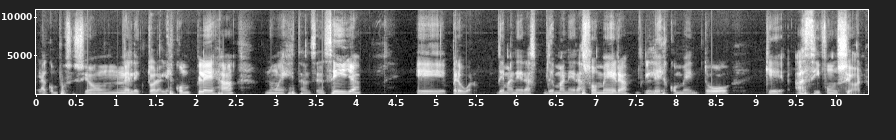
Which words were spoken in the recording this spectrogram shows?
La composición electoral es compleja, no es tan sencilla, eh, pero bueno, de manera, de manera somera les comento que así funciona.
